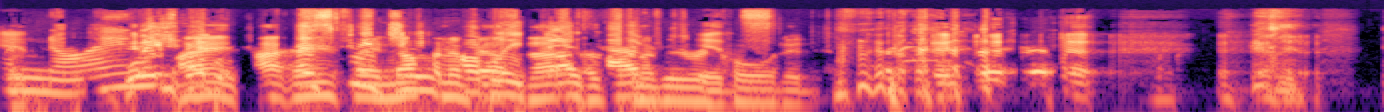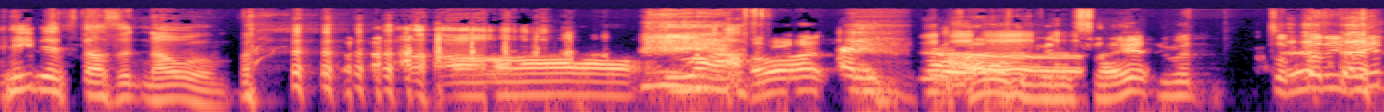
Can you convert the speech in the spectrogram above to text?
kids. 29. Wait, I ain't, I SVG nothing about probably that. does That's going have to be kids. recorded. He just doesn't know him. oh, Rough. All right. That is I wasn't going to say it, but somebody did.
